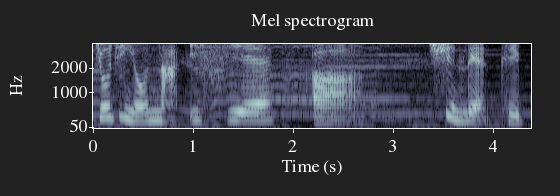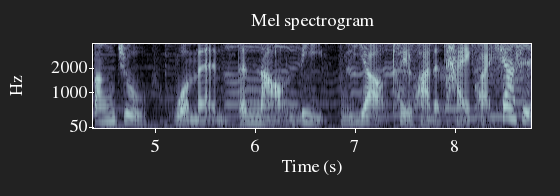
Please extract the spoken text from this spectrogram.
究竟有哪一些呃训练可以帮助我们的脑力不要退化的太快，像是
